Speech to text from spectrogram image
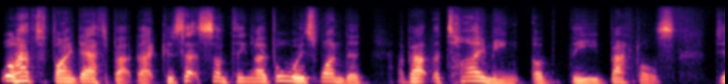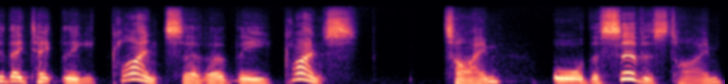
We'll have to find out about that because that's something I've always wondered about the timing of the battles. Do they take the client server, the client's time, or the server's time,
